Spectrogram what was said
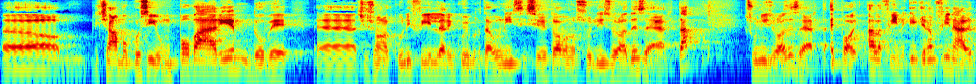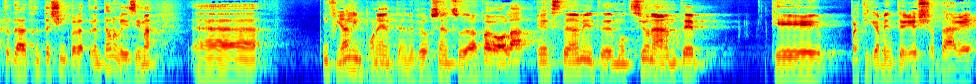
eh, diciamo così un po' varie dove eh, ci sono alcuni filler in cui i protagonisti si ritrovano sull'isola deserta su un'isola deserta e poi alla fine il gran finale dalla 35 alla 39esima un finale imponente nel vero senso della parola, estremamente emozionante che praticamente riesce a dare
